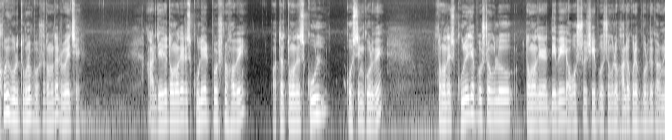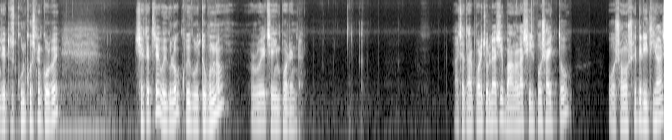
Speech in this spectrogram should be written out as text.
খুবই গুরুত্বপূর্ণ প্রশ্ন তোমাদের রয়েছে। আর যেহেতু তোমাদের স্কুলের প্রশ্ন হবে, অর্থাৎ তোমাদের স্কুল কোশ্চেন করবে, তোমাদের স্কুলে যে প্রশ্নগুলো তোমাদের দেবে, অবশ্যই সেই প্রশ্নগুলো ভালো করে পড়বে, কারণ যেহেতু স্কুল কোশ্চেন করবে, সেক্ষেত্রে ওইগুলো খুবই গুরুত্বপূর্ণ রয়েছে ইম্পর্ট্যান্ট আচ্ছা তারপরে চলে আসি বাংলা শিল্প সাহিত্য ও সংস্কৃতির ইতিহাস।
